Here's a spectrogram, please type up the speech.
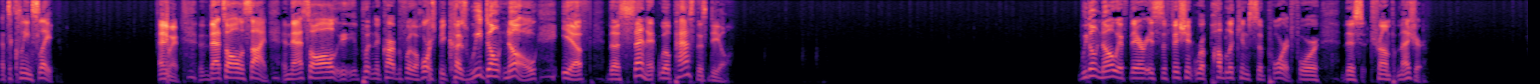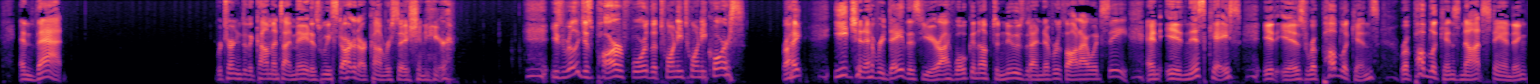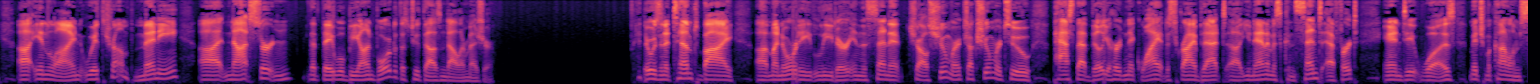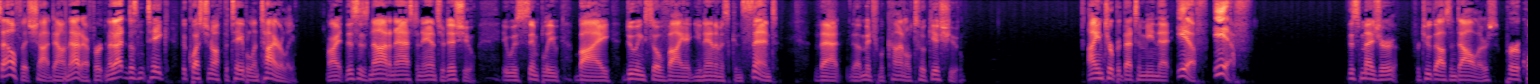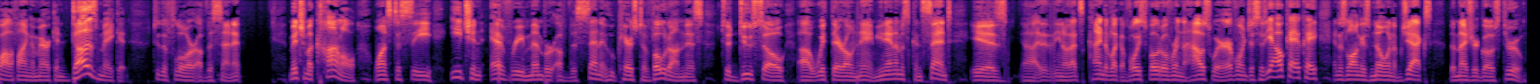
That's a clean slate. Anyway, that's all aside. And that's all eh, putting the cart before the horse because we don't know if the Senate will pass this deal. We don't know if there is sufficient Republican support for this Trump measure. And that, returning to the comment I made as we started our conversation here, he's really just par for the 2020 course right? Each and every day this year, I've woken up to news that I never thought I would see. And in this case, it is Republicans, Republicans not standing uh, in line with Trump. Many uh, not certain that they will be on board with this $2,000 measure. There was an attempt by uh, Minority Leader in the Senate, Charles Schumer, Chuck Schumer, to pass that bill. You heard Nick Wyatt describe that uh, unanimous consent effort, and it was Mitch McConnell himself that shot down that effort. Now, that doesn't take the question off the table entirely. Right? This is not an asked and answered issue. It was simply by doing so via unanimous consent that uh, Mitch McConnell took issue. I interpret that to mean that if, if this measure for $2,000 per qualifying American does make it to the floor of the Senate, Mitch McConnell wants to see each and every member of the Senate who cares to vote on this to do so uh, with their own name. Unanimous consent is, uh, you know, that's kind of like a voice vote over in the House where everyone just says, yeah, okay, okay. And as long as no one objects, the measure goes through.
